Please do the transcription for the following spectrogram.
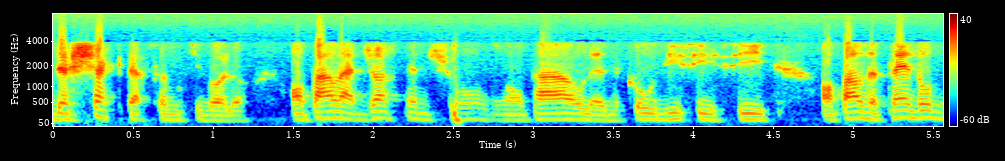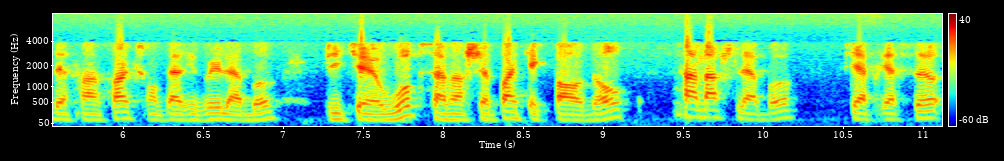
de chaque personne qui va là. On parle à Justin Schultz, on parle de Cody CC, on parle de plein d'autres défenseurs qui sont arrivés là-bas, puis que, oups, ça marchait pas à quelque part d'autre, ça marche là-bas, puis après ça,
